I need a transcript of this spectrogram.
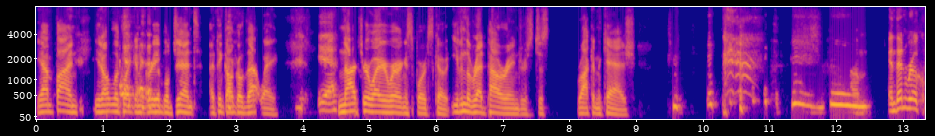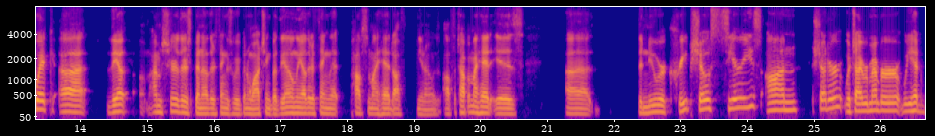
Yeah, I'm fine. You don't look like an agreeable gent. I think I'll go that way. yeah. Not sure why you're wearing a sports coat. Even the red Power Rangers just rocking the cash. Um, and then real quick, uh, the I'm sure there's been other things we've been watching, but the only other thing that pops in my head off, you know, off the top of my head is uh the newer Creep Show series on Shudder, which I remember we had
